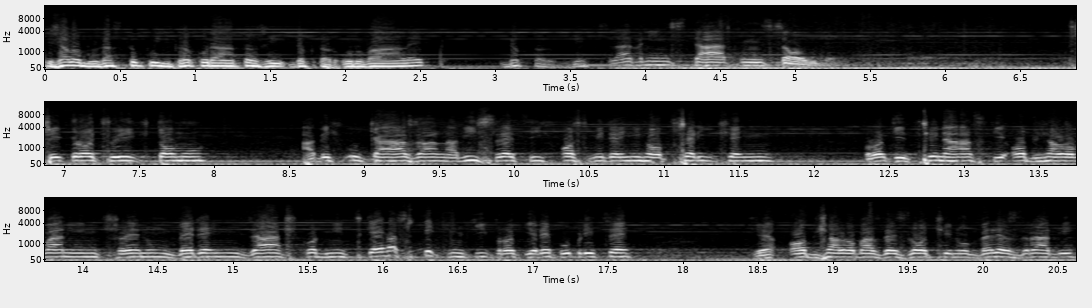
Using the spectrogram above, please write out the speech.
Žalobu zastupují prokurátoři dr. Urválek, dr. Věc. Slavným státním soudem. Přikročuji k tomu, abych ukázal na výsledcích osmidenního přelíčení proti 13 obžalovaným členům vedení záškodnického styknutí proti republice, že obžaloba ze zločinu velezrady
